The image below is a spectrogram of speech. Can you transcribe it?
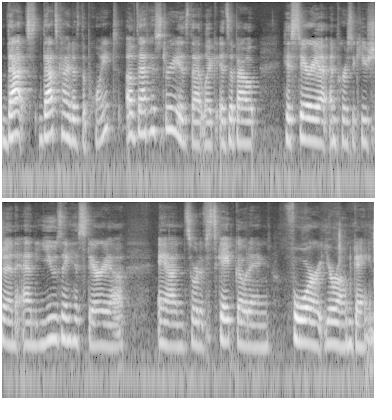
that's that's kind of the point of that history is that like it's about hysteria and persecution and using hysteria and sort of scapegoating for your own gain,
